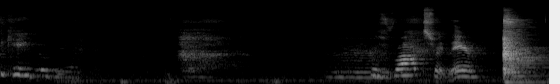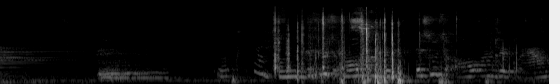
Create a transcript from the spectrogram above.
a cave over there. There's rocks right there. This was all under. This was all underground.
